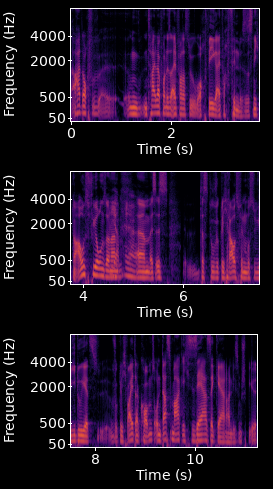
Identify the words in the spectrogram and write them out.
hat auch äh, ein Teil davon ist einfach, dass du auch Wege einfach findest. Es ist nicht nur Ausführung, sondern ja, ja. Ähm, es ist, dass du wirklich rausfinden musst, wie du jetzt wirklich weiterkommst und das mag ich sehr, sehr gerne an diesem Spiel.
